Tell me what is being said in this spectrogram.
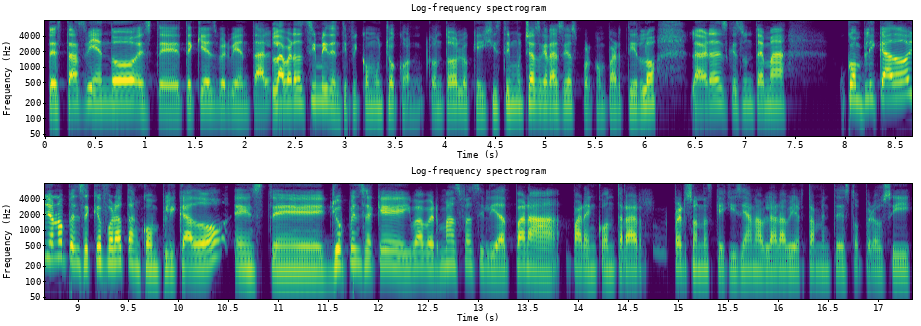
te estás viendo, este, te quieres ver bien tal. La verdad sí me identifico mucho con, con todo lo que dijiste y muchas gracias por compartirlo. La verdad es que es un tema complicado. Yo no pensé que fuera tan complicado. Este, yo pensé que iba a haber más facilidad para, para encontrar personas que quisieran hablar abiertamente de esto, pero sí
